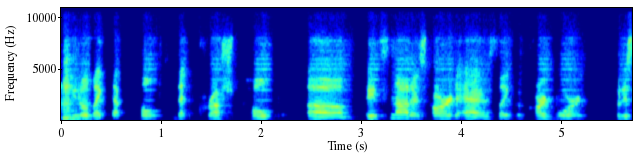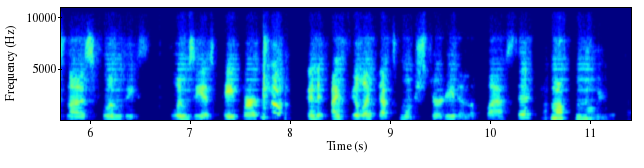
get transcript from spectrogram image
you know like that pulp that crushed pulp. Um it's not as hard as like a cardboard, but it's not as flimsy flimsy as paper. and I feel like that's more sturdy than the plastic. I'm not familiar with that.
